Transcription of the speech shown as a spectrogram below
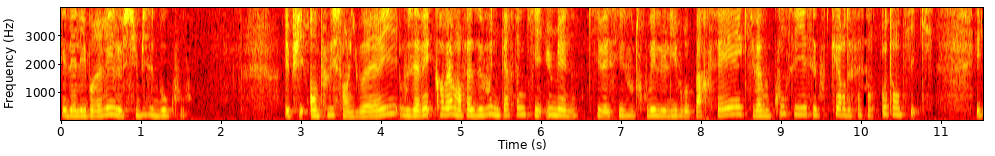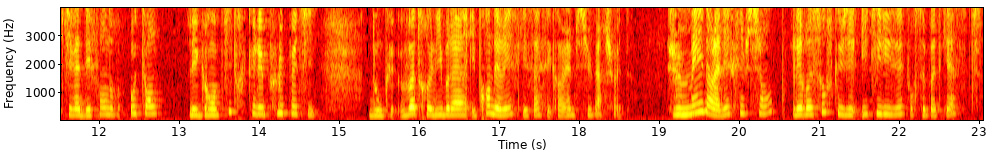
et les librairies le subissent beaucoup. Et puis en plus en librairie, vous avez quand même en face de vous une personne qui est humaine, qui va essayer de vous trouver le livre parfait, qui va vous conseiller ses coups de cœur de façon authentique et qui va défendre autant les grands titres que les plus petits. Donc votre libraire, il prend des risques et ça c'est quand même super chouette. Je mets dans la description les ressources que j'ai utilisées pour ce podcast.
